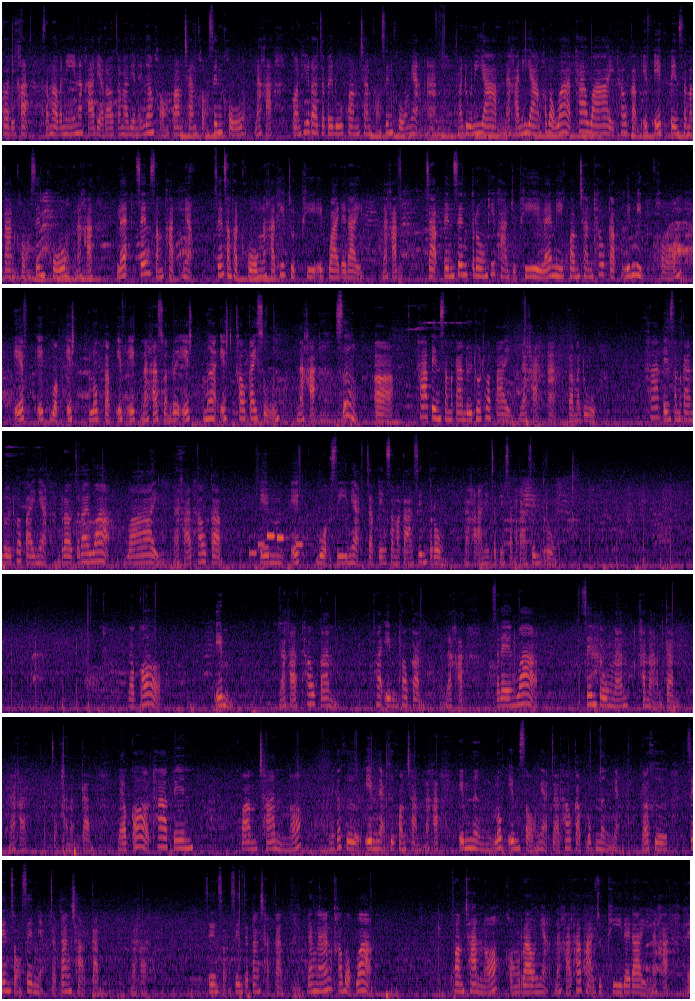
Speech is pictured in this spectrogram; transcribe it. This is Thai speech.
สวัสดีค่ะสำหรับวันนี้นะคะ เดี๋ยวเราจะมาเรียนในเรื่องของความชันของเส้นโค้งนะคะ ก่อนที่เราจะไปรู้ความชันของเส้นโค้งเนี่ยมาดูนิยามนะคะ นิยามเขาบอกว่าถ้า y เท่ากับ fx เป็นสมการของเส้นโค้งนะคะ และเส้นสัมผัสเนี่ยเส้นสัมผัสโค้งนะคะที่จุด p x y ใด ๆนะคะ จะเป็นเส้นตรงที่ผ่านจุด P และมีความชันเท่ากับลิมิตของ f(x) บวก h ลบกับ f(x) นะคะ ส่วนด้วย h เมื่อ h เข้าใกล้ศูนย์นะคะ ซึ่งถ้าเป็นสมการโดยทั่ว ๆ ไปนะคะอะเรามาดู ถ้าเป็นสมการโดยทั่วไปเนี่ย เราจะได้ว่า y นะคะ เท่ากับ mx บวก c เนี่ยจะเป็นสมการเส้นตรงนะคะ อันนี้จะเป็นสมการเส้นตรง แล้วก็ m นะคะ เท่ากันถ้า m เท่ากันนะคะ แสดงว่าเส้นตรงนั้นขนานกันนะคะ จะขนานกัน แล้วก็ถ้าเป็นความชันเนาะอันนี่ก็คือ m เนี่ยคือความชันนะคะ m 1ลบ m 2เนี่ยจะเท่ากับลบ1เนี่ยก็คือเส้น 2 เส้นเนี่ยจะตั้งฉากกันนะคะ ส้น 2 เส้นจะตั้งฉากกัน ดังนั้นเขาบอกว่า ความชันเนาะของเราเนี่ยนะคะ ถ้าผ่านจุด P ใดๆนะคะ ใน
